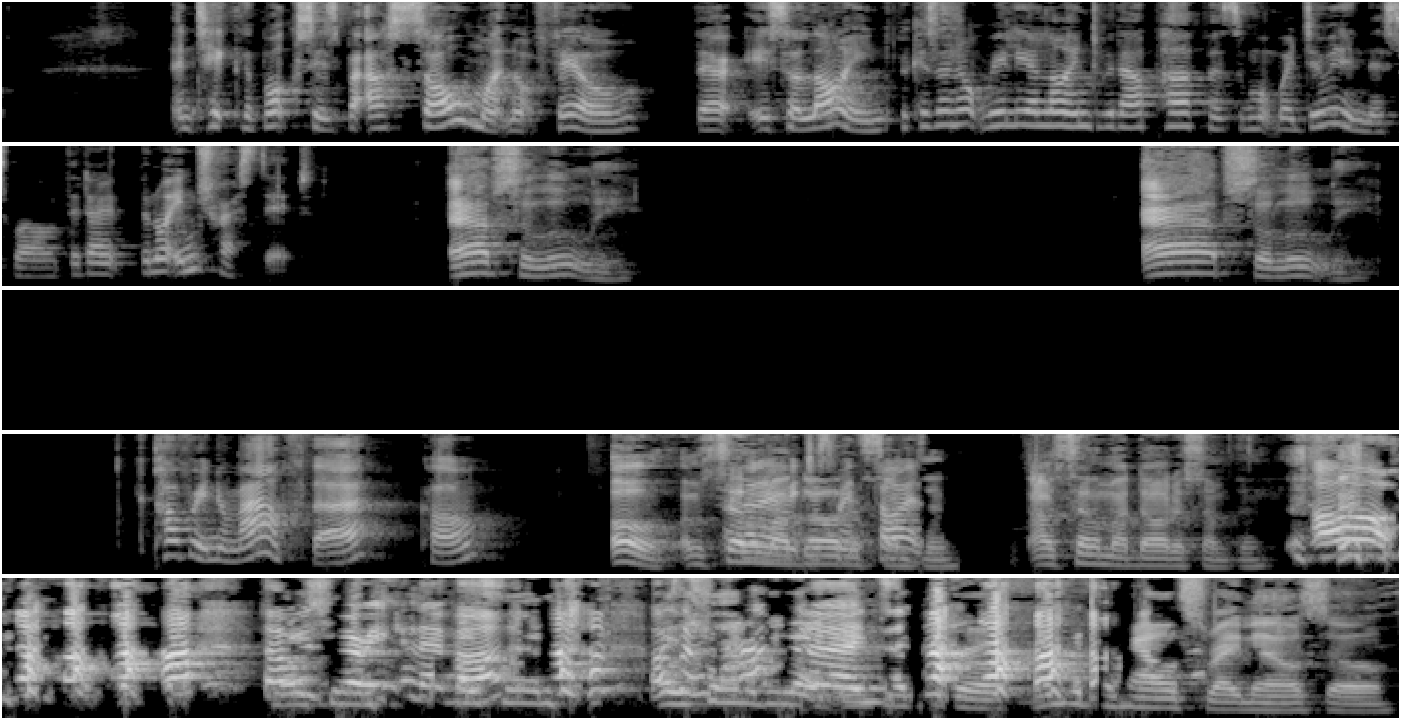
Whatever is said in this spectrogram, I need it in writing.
and tick the boxes, but our soul might not feel that it's aligned because they're not really aligned with our purpose and what we're doing in this world. They don't they're not interested. Absolutely. Absolutely. Covering your mouth there, Carl. Oh, I was telling my daughter something. I was telling my daughter something. Oh, that was, was very clever. I was trying, I was trying to be like, I'm at the house right now, so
